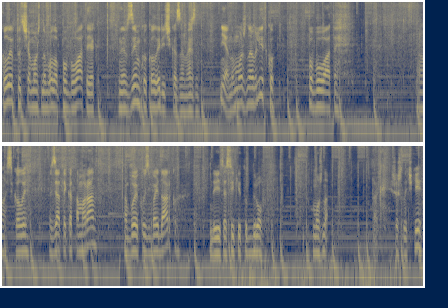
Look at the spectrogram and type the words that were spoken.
Коли б тут ще можна було побувати, як не взимку, коли річка замерзне. Ні, ну можна влітку побувати. Ось коли взяти катамаран або якусь байдарку. Дивіться, скільки тут дров. Можна так, шашлички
